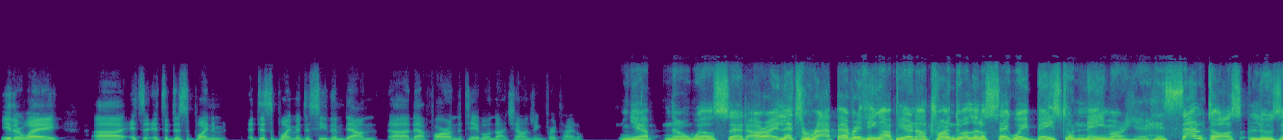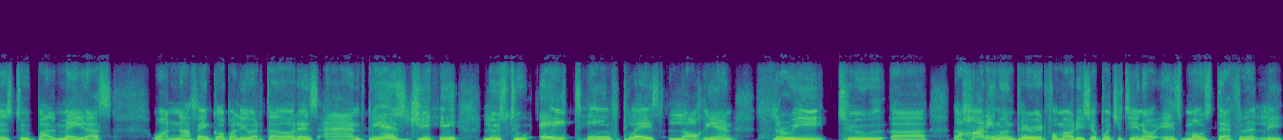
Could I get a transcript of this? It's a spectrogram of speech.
either way, uh, it's a, it's a disappointment a disappointment to see them down uh, that far on the table and not challenging for a title. Yep. No, well said. All right, let's wrap everything up here. And I'll try and do a little segue based on Neymar here. His Santos loses to Palmeiras, 1 nothing Copa Libertadores. And PSG lose to 18th place Lorient 3 2. Uh, the honeymoon period for Mauricio Pochettino is most definitely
